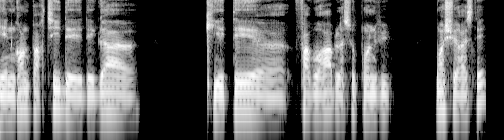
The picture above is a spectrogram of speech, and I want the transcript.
Il y a une grande partie des, gars euh, qui étaient euh, favorables à ce point de vue. Moi je suis resté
